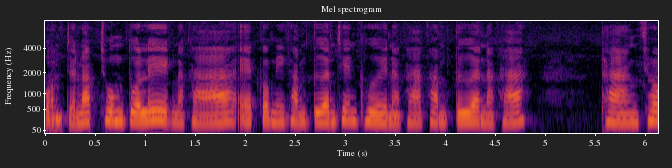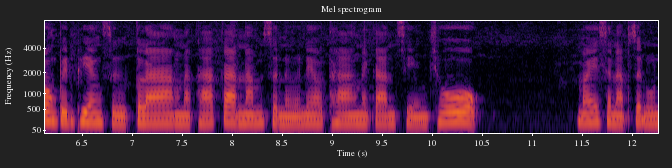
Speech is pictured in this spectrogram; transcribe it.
ก่อนจะรับชมตัวเลขนะคะ แอดก็มีคำเตือนเช่นเคยนะคะคำเตือนนะคะ ทางช่องเป็นเพียงสื่อกลางนะคะ การนำเสนอแนวทางในการเสี่ยงโชค ไม่สนับสนุน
